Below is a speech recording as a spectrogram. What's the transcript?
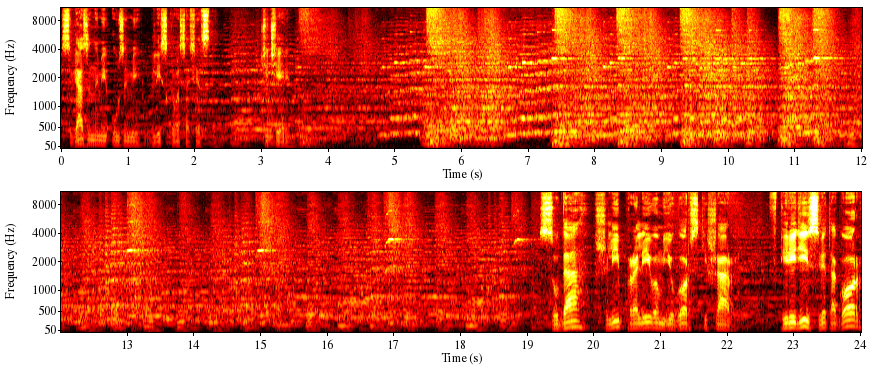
связанными узами близкого соседства. Чечерин. Суда шли проливом Югорский шар. Впереди Светогор,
